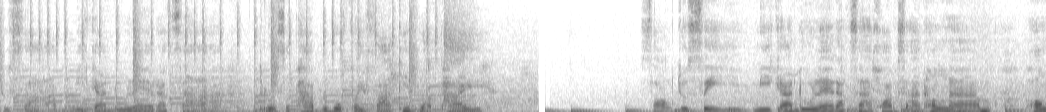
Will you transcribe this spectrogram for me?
2.3 มีการดูแลรักษา ตรวจสภาพระบบไฟฟ้าที่ปลอดภัย 2.4 มีการดูแลรักษาความสะอาดห้องน้ำ ห้อง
